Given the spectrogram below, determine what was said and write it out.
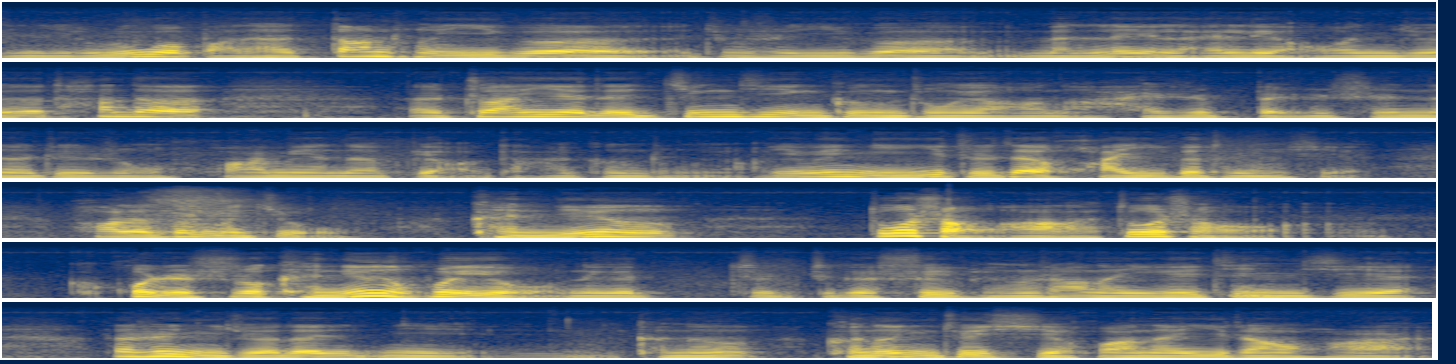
你如果把它当成一个就是一个门类来聊，你觉得它的呃专业的精进更重要呢，还是本身的这种画面的表达更重要？因为你一直在画一个东西，画了这么久，肯定。多少啊？多少，或者是说肯定会有那个这这个水平上的一个进阶。但是你觉得你可能可能你最喜欢的一张画，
